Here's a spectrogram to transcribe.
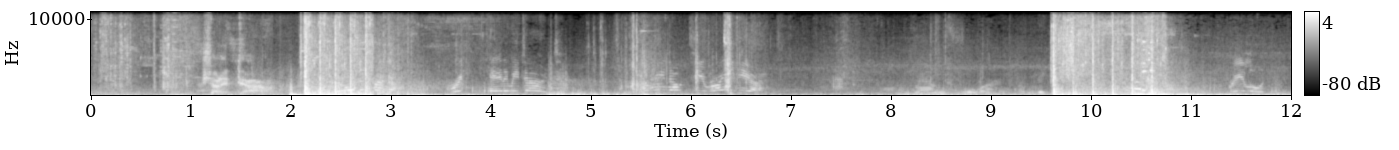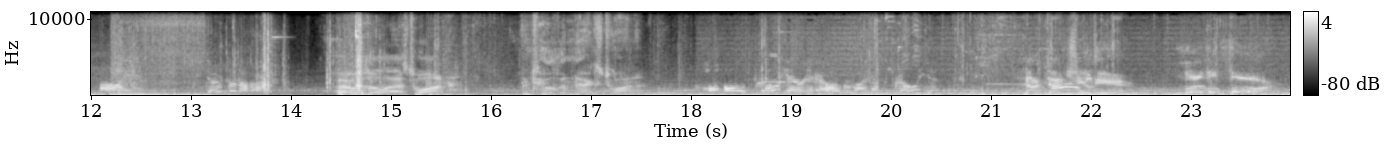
Shut it down. Enemy down. Three right here. Round four. Reload. Aye. We downed another. That was the last one. Until the next one. Knockdown shield here. Level 4.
